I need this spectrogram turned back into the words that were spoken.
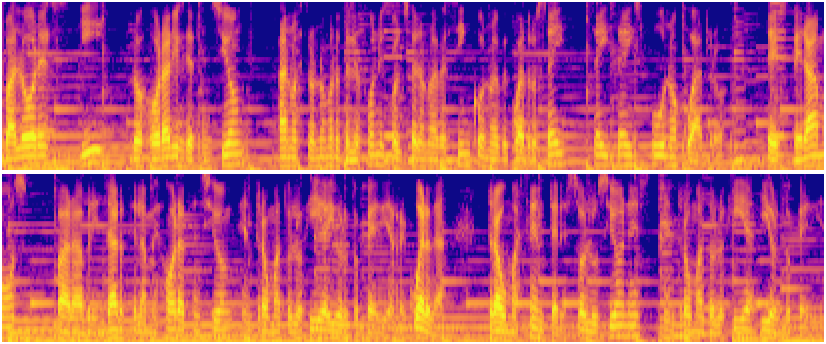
valores y los horarios de atención a nuestro número telefónico el 095-946-6614. Te esperamos para brindarte la mejor atención en traumatología y ortopedia. Recuerda, Trauma Center, soluciones en traumatología y ortopedia.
